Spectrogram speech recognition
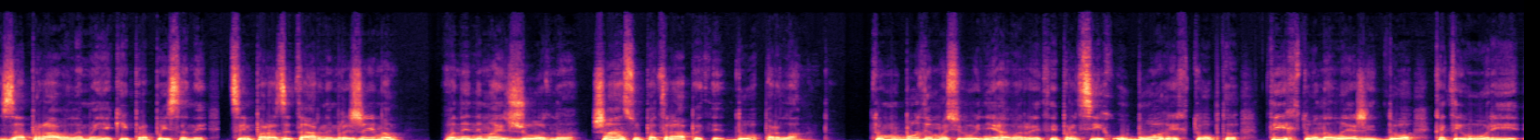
за правилами, які прописані цим паразитарним режимом, вони не мають жодного шансу потрапити до парламенту. Тому будемо сьогодні говорити про цих убогих, тобто тих, хто належить до категорії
